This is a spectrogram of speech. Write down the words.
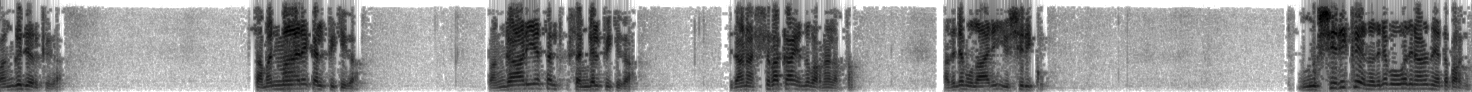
പങ്കു ചേർക്കുക. സമന്മാരെ കൽപ്പിക്കുക. പങ്കാളിയെ സങ്കല്പിക്കുക ഇതാണ് അഷ്റക്ക എന്ന് പറഞ്ഞാൽ അർത്ഥം. അതിന്റെ മുതാരി യുഷിരിക്കും. മുഷിരിക്ക് എന്നതിനെ ബഹുവചനാണ് നേരത്തെ പറഞ്ഞു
